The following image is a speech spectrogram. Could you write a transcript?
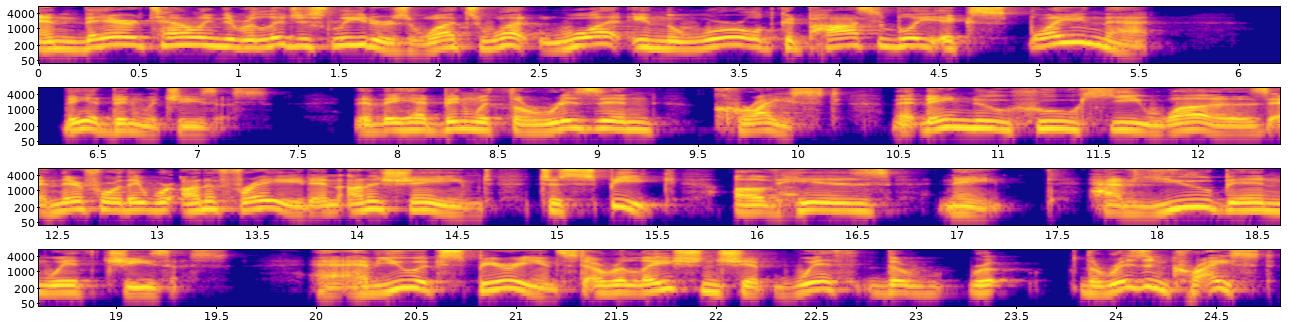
And they're telling the religious leaders what's what. What in the world could possibly explain that? They had been with Jesus, that they had been with the risen Christ, that they knew who he was, and therefore they were unafraid and unashamed to speak of his name. Have you been with Jesus? Have you experienced a relationship with the, the risen Christ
